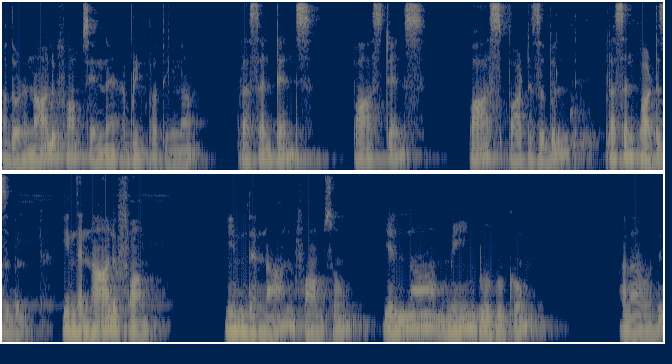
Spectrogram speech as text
அதோட நாலு ஃபார்ம்ஸ் என்ன அப்படின்னு பார்த்தீங்கன்னா present tense past tense past participle present participle இந்த நாலு ஃபார்ம் இந்த நாலு ஃபார்ம்ஸும் எல்லா மெயின் வேர்புக்கும் அதாவது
